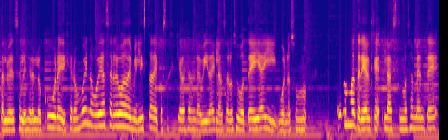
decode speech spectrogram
tal vez se les diera locura y dijeron, bueno, voy a hacer algo de mi lista de cosas que quiero hacer en la vida y lanzaron su botella y bueno, es un, es un material que lastimosamente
